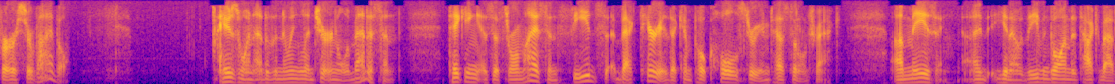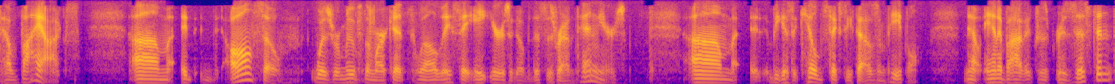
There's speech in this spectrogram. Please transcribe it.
for our survival. Here's one out of the New England Journal of Medicine taking azithromycin feeds bacteria that can poke holes through your intestinal tract. Amazing. I, you know, they even go on to talk about how Vioxx um, it also was removed from the market, well, they say eight years ago, but this is around 10 years, um, because it killed 60,000 people. Now, antibiotic resistant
